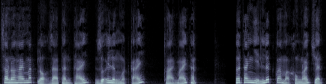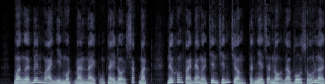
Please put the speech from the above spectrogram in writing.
sau đó hai mắt lộ ra thần thái, duỗi lưng một cái, thoải mái thật. Hứa thanh nhìn lướt qua mà không nói chuyện, mọi người bên ngoài nhìn một màn này cũng thay đổi sắc mặt, nếu không phải đang ở trên chiến trường, tất nhiên sẽ nổ ra vô số lời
